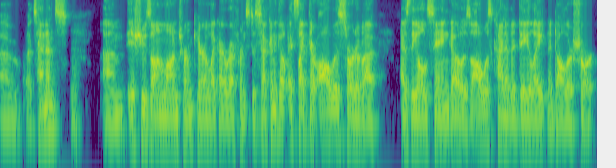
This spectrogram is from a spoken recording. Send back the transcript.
uh, tenants, um, issues on long-term care, like I referenced a second ago. It's like they're always sort of a, as the old saying goes, always kind of a day late and a dollar short.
